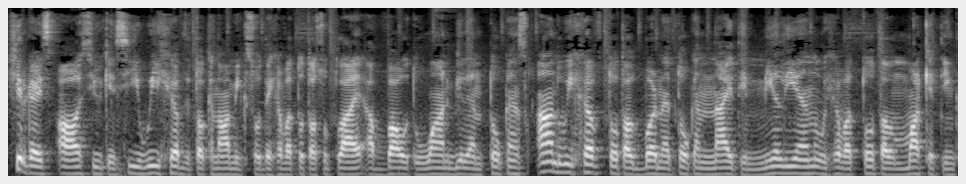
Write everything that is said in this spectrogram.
here guys as you can see we have the tokenomics. So they have a total supply about 1 billion tokens and we have total burner token 90 million. We have a total marketing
